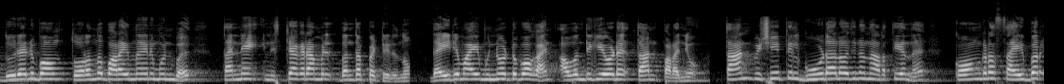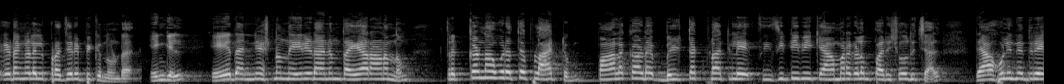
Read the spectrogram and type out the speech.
ദുരനുഭവം തുറന്നു പറയുന്നതിന് മുൻപ് തന്നെ ഇൻസ്റ്റാഗ്രാമിൽ ബന്ധപ്പെട്ടിരുന്നു. ധൈര്യമായി മുന്നോട്ടു പോകാൻ അവന്തികയോട് താൻ പറഞ്ഞു. താൻ വിഷയത്തിൽ ഗൂഢാലോചന നടത്തിയെന്ന് കോൺഗ്രസ് സൈബർ ഇടങ്ങളിൽ പ്രചരിപ്പിക്കുന്നുണ്ട്. എങ്കിൽ ഏത് അന്വേഷണം നേരിടാനും തയ്യാറാണെന്നും തൃക്കണ്ണാപുരത്തെ ഫ്ളാറ്റും പാലക്കാട് ബിൽടെക് ഫ്ളാറ്റിലെ സി സി ടി വി ക്യാമറകളും പരിശോധിച്ചാൽ രാഹുലിനെതിരെ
